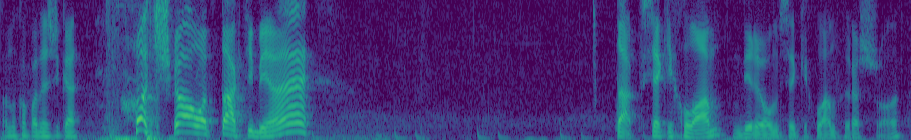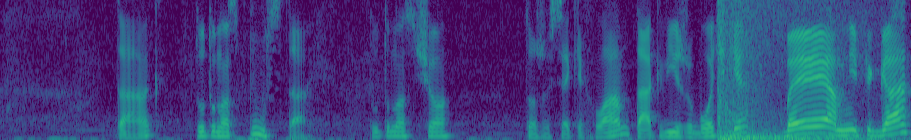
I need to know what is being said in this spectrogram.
а ну-ка, подожди-ка. Ха, чё вот так тебе, а? Так, всякий хлам. Берем всякий хлам, хорошо. Так, тут у нас пусто. Тут у нас что? Тоже всякий хлам. Так, вижу бочки. Бэм, нифига.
